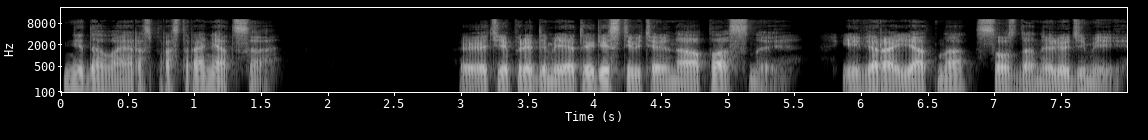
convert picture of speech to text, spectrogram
не давая распространяться. «Эти предметы действительно опасны и, вероятно, созданы людьми»,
